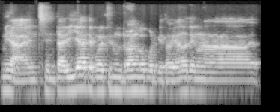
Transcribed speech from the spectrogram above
Mira, en sentadilla te puedo decir un rango porque todavía no tengo nada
